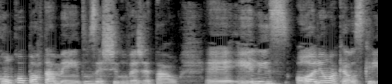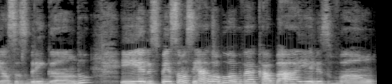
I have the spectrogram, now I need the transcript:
com comportamentos estilo vegetal. É, eles olham aquelas crianças brigando e eles pensam assim, ah, logo logo vai acabar e eles vão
